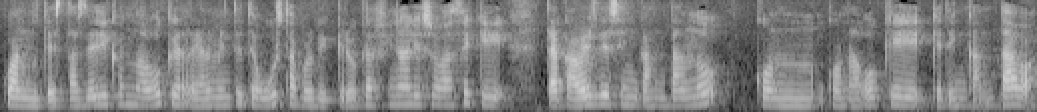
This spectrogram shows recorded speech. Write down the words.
cuando te estás dedicando a algo que realmente te gusta, porque creo que al final eso hace que te acabes desencantando con, algo que, te encantaba.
